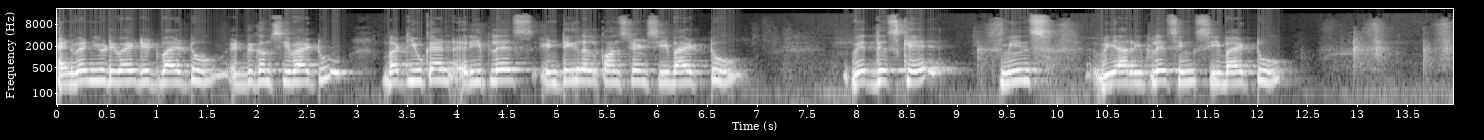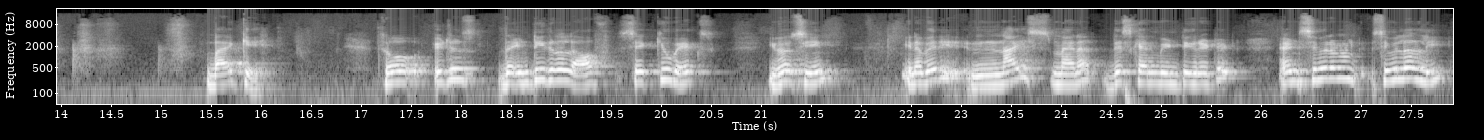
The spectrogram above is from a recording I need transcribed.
And when you divide it by 2 it becomes c by 2 but you can replace integral constant c by 2 with this k. Means we are replacing c by 2 by k. So it is the integral of sec cube x. You have seen in a very nice manner this can be integrated and similarly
